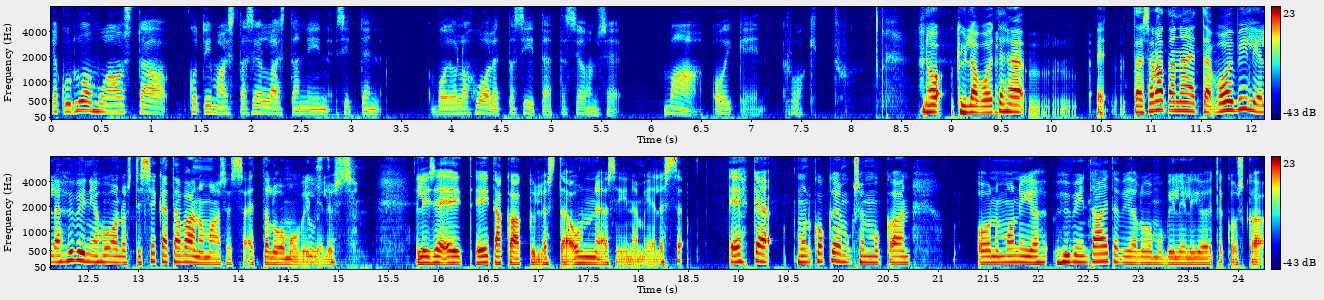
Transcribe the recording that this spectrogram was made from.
Ja kun luomua ostaa kotimaista sellaista, niin sitten voi olla huoletta siitä, että se on se maa oikein ruokittu. No kyllä voi tehdä, tai sanotaan näin, että voi viljellä hyvin ja huonosti sekä tavanomaisessa että luomuviljelyssä. Eli se ei, ei takaa kyllä sitä onnea siinä mielessä. Ehkä mun kokemuksen mukaan on monia hyvin taitavia luomuviljelijöitä, koska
